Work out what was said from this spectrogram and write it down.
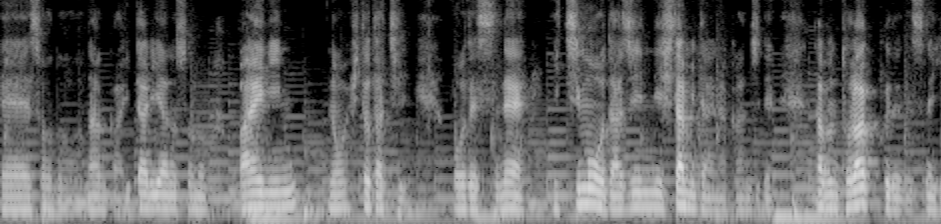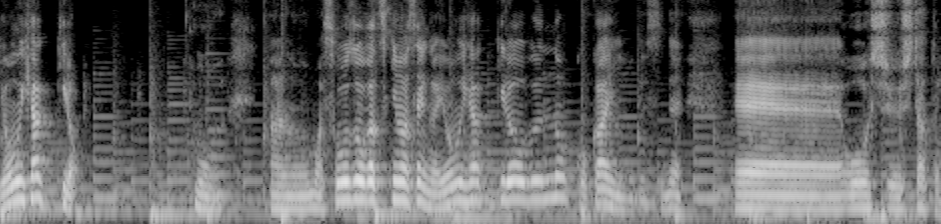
えーそのなんかイタリアのその売人の人たちをですね、一網打尽にしたみたいな感じで、多分トラックでですね、400キロ、もうあの、まあ、想像がつきませんが、400キロ分のコカインをですね、えー押収したと。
